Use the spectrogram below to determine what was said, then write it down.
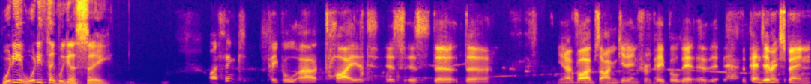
What do you what do you think we're going to see? I think people are tired. Is is the the you know vibes I'm getting from people. The, the pandemic's been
